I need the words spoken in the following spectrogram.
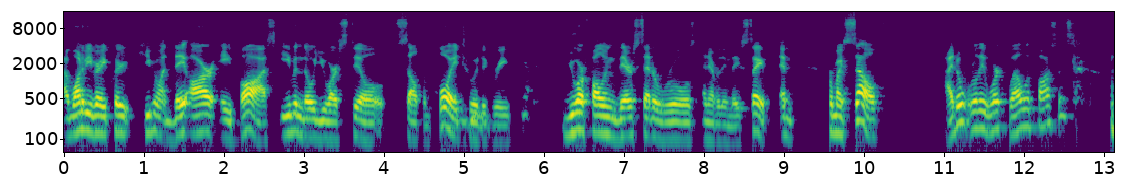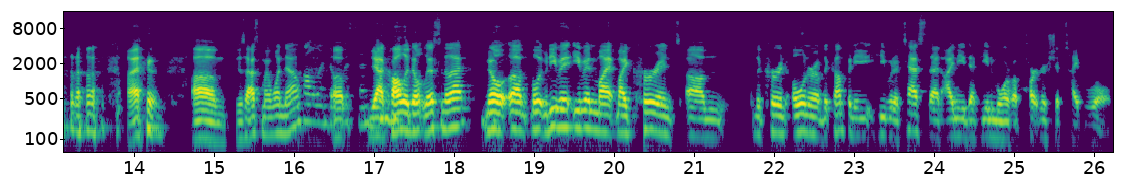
I want to be very clear, keep in mind, they are a boss, even though you are still self employed to a degree. Yeah. You are following their set of rules and everything they say. And for myself, I don't really work well with bosses. I um, just ask my one now. Call and don't uh, listen. Yeah, call and don't listen to that. No, um, but even even my my current um, the current owner of the company, he would attest that I need to be in more of a partnership type role.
